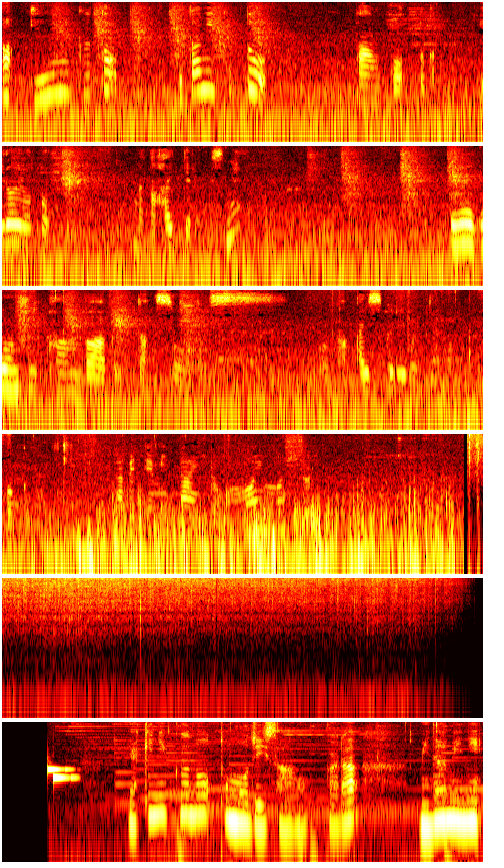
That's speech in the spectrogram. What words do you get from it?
あ牛肉と豚肉とパン粉とかいろいろとなんか入ってるんですね。黄金比ハンバーグだそうです。こんなアイスクリームみたいなバッグに入ってきて。食べてみたいと思います。焼肉のともじさんから南に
